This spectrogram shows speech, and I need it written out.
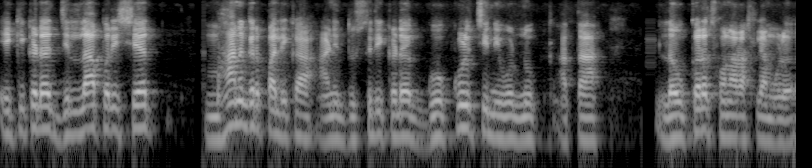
एकीकडं जिल्हा परिषद महानगरपालिका आणि दुसरीकडं गोकुळची निवडणूक आता लवकरच होणार असल्यामुळं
